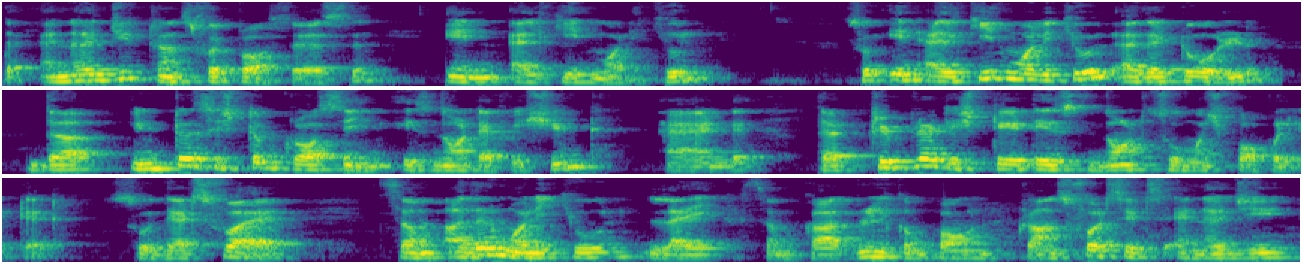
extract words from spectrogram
the energy transfer process in alkene molecule. So in alkene molecule, as I told, the intersystem crossing is not efficient and the triplet state is not so much populated. So that's why some other molecule like some carbonyl compound transfers its energy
